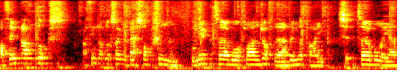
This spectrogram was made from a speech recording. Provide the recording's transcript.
I think that looks. I think that looks like the best option. Then we'll make the turbo flange off there, bring the pipe, sit the turbo here.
